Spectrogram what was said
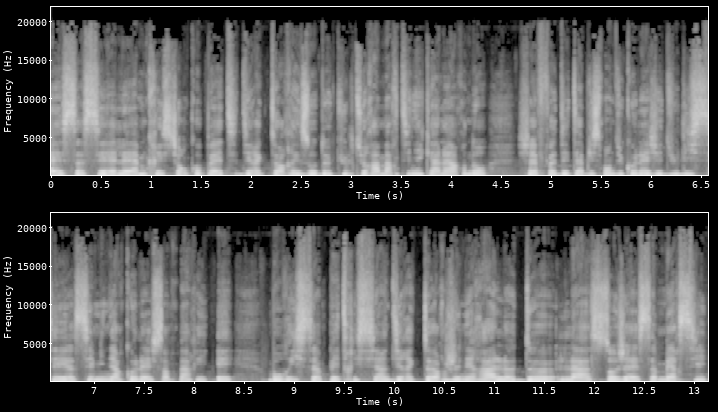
SCLM, Christian Copette, directeur réseau de culture à Martinique, Alain Arnaud, chef d'établissement du collège et du lycée Séminaire Collège Sainte-Marie et Boris Pétricien, directeur général de la SOGES. Merci,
